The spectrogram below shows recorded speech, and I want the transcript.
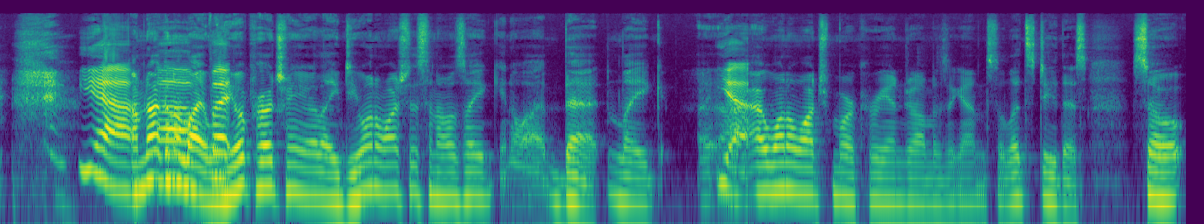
yeah I'm not gonna uh, lie. but- When you approached me, you're like, "Do you want to watch this?" And I was like, "You know what? Bet." Like, I- Yeah. I, I want to watch more Korean dramas again. So let's do this. So,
